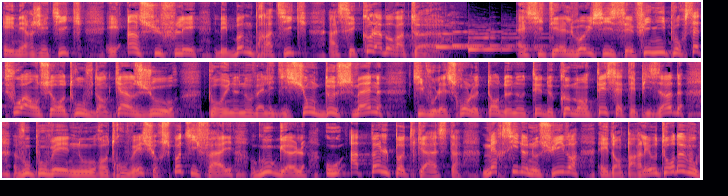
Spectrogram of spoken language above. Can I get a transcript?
énergétique et insuffler des bonnes pratiques à ses collaborateurs. SITL Voices, c'est fini pour cette fois. On se retrouve dans 15 jours pour une nouvelle édition, deux semaines qui vous laisseront le temps de noter, de commenter cet épisode. Vous pouvez nous retrouver sur Spotify, Google ou Apple Podcast. Merci de nous suivre et d'en parler autour de vous.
